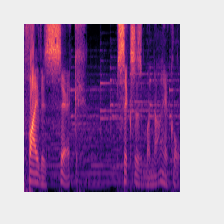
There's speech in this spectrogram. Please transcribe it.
5 is sick, 6 is maniacal,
